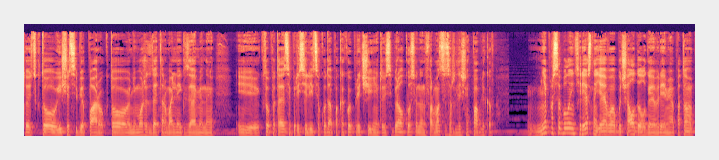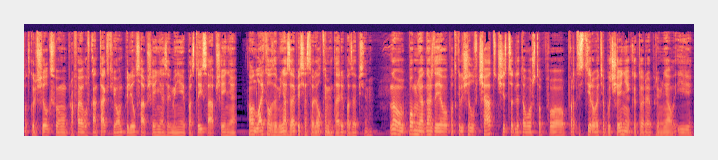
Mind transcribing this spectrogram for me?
то есть, кто ищет себе пару, кто не может сдать нормальные экзамены, и кто пытается переселиться куда, по какой причине. То есть, собирал косвенную информацию с различных пабликов. Мне просто было интересно, я его обучал долгое время, а потом подключил к своему профайлу ВКонтакте, и он пилил сообщения за меня, и посты, и сообщения. Он лайкал за меня запись, оставлял комментарии под записями. Ну, помню, однажды я его подключил в чат, чисто для того, чтобы протестировать обучение, которое я применял, и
